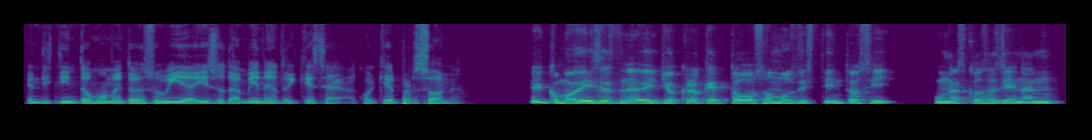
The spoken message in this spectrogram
en distintos momentos de su vida y eso también enriquece a cualquier persona. Y como dices, yo creo que todos somos distintos y unas cosas llenan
